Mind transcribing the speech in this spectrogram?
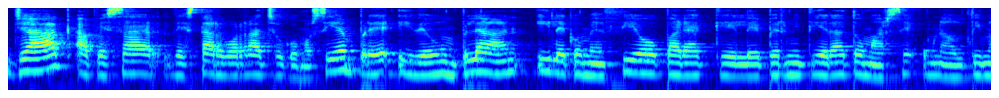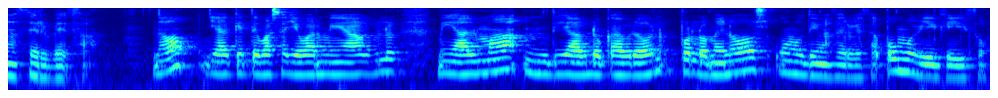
Jack, a pesar de estar borracho como siempre, ideó un plan y le convenció para que le permitiera tomarse una última cerveza. ¿No? Ya que te vas a llevar mi, alma, mm, diablo cabrón, por lo menos una última cerveza. Pues muy bien que hizo.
